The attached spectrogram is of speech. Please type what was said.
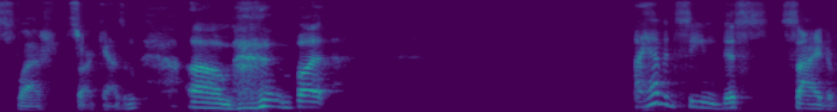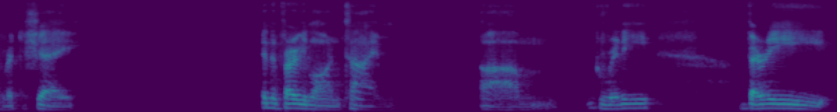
Slash sarcasm, um, but I haven't seen this side of Ricochet in a very long time. Um, gritty, very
